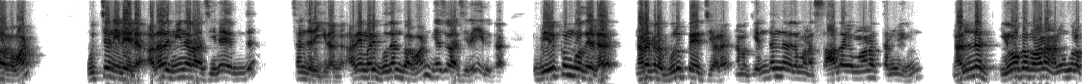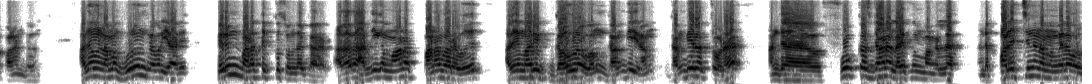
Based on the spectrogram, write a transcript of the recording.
பகவான் உச்ச நிலையில அதாவது மீன ராசியிலே இருந்து சஞ்சரிக்கிறாங்க. அதே மாதிரி புதன் பகவான் மேசராசியிலையும் இருக்கார். இப்படி இருக்கும் போதேல நடக்கிற குரு பயிற்சியால நமக்கு எந்தெந்த விதமான சாதகமான தன்மைகளும் நல்ல யோகமான அனுகூல பலன்களும் அதுவும் இல்லாம குருங்கிறவர் யாரு? பெரும் பணத்துக்கு சொந்தக்காரர். அதாவது அதிகமான பணவரவு அதே மாதிரி கௌரவம் கம்பீரம் கம்பீரத்தோட அந்த போக்கஸ்டான லைஃப்பாங்கல்ல அந்த பளிச்சுன்னு நம்ம மேல ஒரு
